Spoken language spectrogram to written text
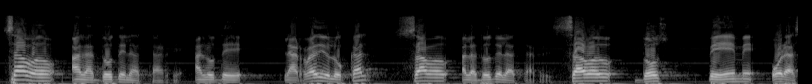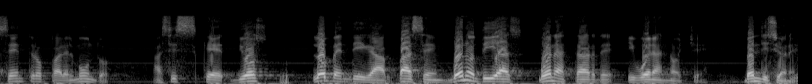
sábado a las 2 de la tarde. A los de la radio local, sábado a las 2 de la tarde. Sábado 2 pm hora centro para el mundo. Así es que Dios los bendiga. Pasen buenos días, buenas tardes y buenas noches. Bendiciones.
